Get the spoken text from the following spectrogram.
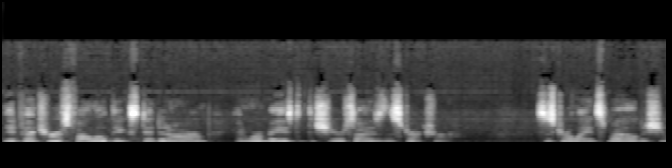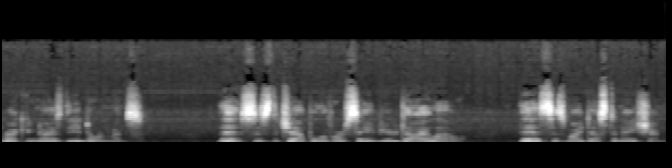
The adventurers followed the extended arm and were amazed at the sheer size of the structure. Sister Elaine smiled as she recognized the adornments. This is the chapel of our Savior Dilo. This is my destination.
